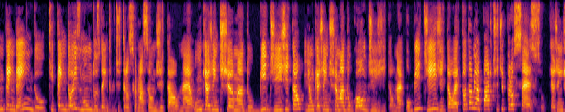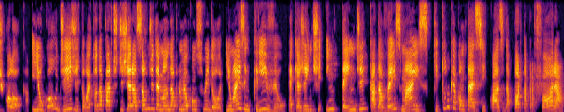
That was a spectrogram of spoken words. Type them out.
Entendendo que tem dois mundos dentro de transformação digital, né? Um que a gente chama do B-Digital e um que a gente chama do Go Digital, né? O B-Digital é toda a minha parte de processo que a gente coloca. E o Go Digital é toda a parte de geração de demanda para o meu consumidor. E o mais incrível é que a gente entende cada vez mais que tudo que acontece quase da porta para fora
